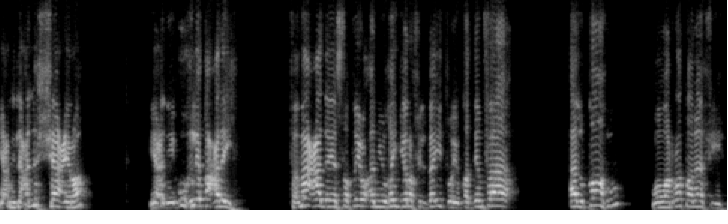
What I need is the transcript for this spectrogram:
يعني لعل الشاعر يعني أغلق عليه. فما عاد يستطيع أن يغير في البيت ويقدم فألقاه وورطنا فيه.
